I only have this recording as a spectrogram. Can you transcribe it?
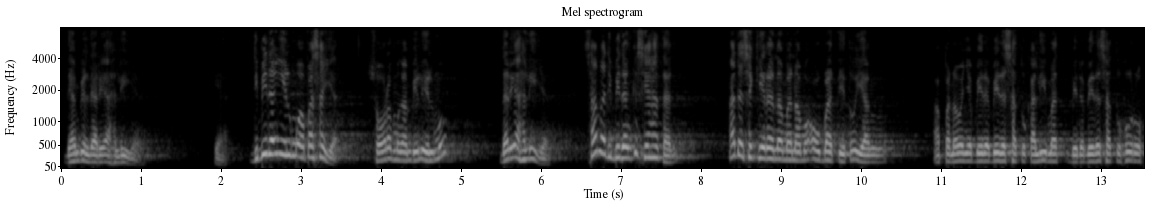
Diambil dari ahlinya. Ya. Di bidang ilmu apa saja? Seorang mengambil ilmu dari ahlinya. Sama di bidang kesehatan. Ada sekira nama-nama obat itu yang apa namanya beda-beda satu kalimat, beda-beda satu huruf.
